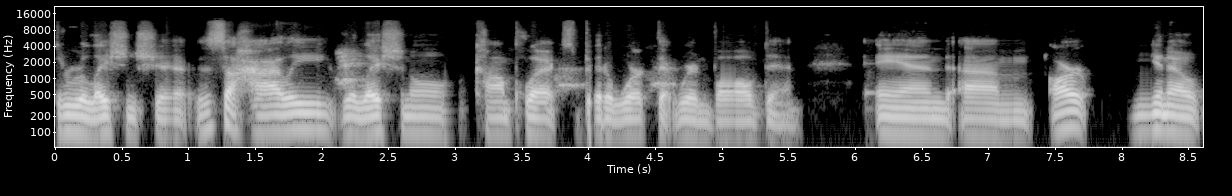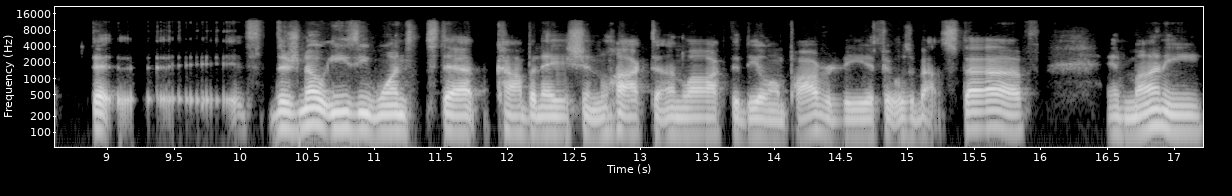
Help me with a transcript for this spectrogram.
through relationship. This is a highly relational, complex bit of work that we're involved in, and um, our, you know, that it's there's no easy one step combination lock to unlock the deal on poverty. If it was about stuff and money,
